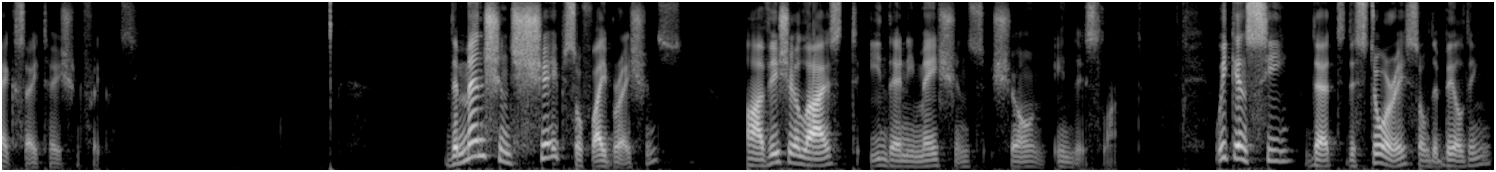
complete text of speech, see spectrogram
excitation frequency. The mentioned shapes of vibrations are visualized in the animations shown in this slide. We can see that the stories of the building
